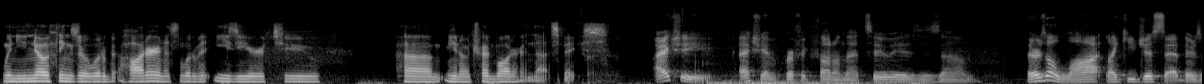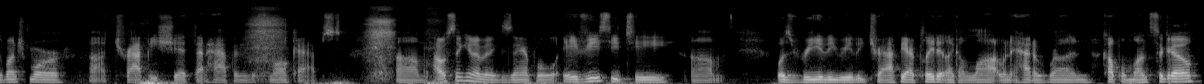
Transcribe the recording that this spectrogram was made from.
when you know things are a little bit hotter and it's a little bit easier to, um, you know, tread water in that space. I actually actually have a perfect thought on that too. Is is um, there's a lot like you just said. There's a bunch more uh, trappy shit that happens with small caps. Um, I was thinking of an example. AVCT um, was really really trappy. I played it like a lot when it had a run a couple months ago.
